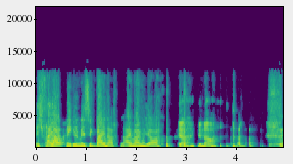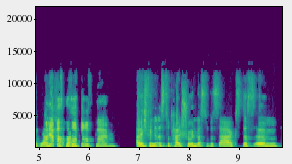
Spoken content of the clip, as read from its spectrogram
Ich feiere auch regelmäßig Weihnachten, einmal im Jahr. Ja, genau. Ja. Soll ja was Besonderes bleiben. Aber ich finde das total schön, dass du das sagst, dass ähm,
